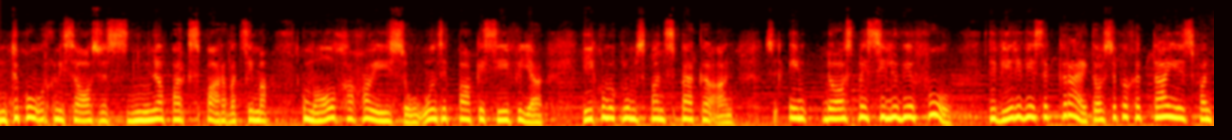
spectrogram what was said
En toe kom organisasies Nina Park Spar wat sê maar kom haal gou-gou hierso. Ons het pakkies hier vir jou. Hier kom 'n klomp spanspekke aan. So, en daar's my siele weer vol. Die weduwee se kry. Daar's soveel getuies van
